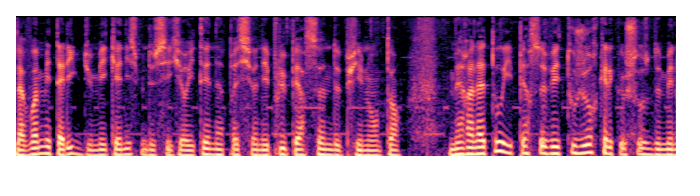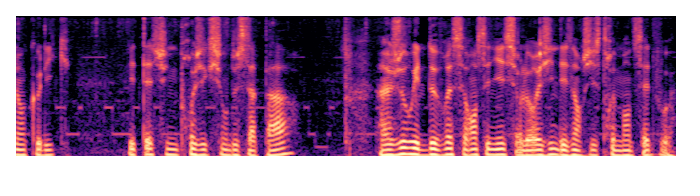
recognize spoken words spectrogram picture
La voix métallique du mécanisme de sécurité n'impressionnait plus personne depuis longtemps, mais Ralato y percevait toujours quelque chose de mélancolique. Était-ce une projection de sa part Un jour, il devrait se renseigner sur l'origine des enregistrements de cette voix.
